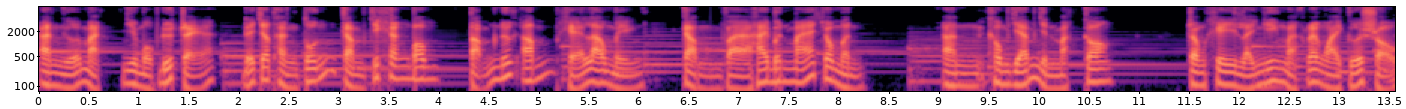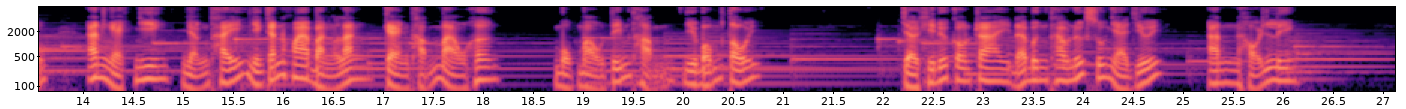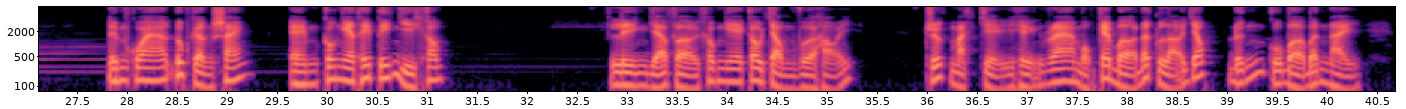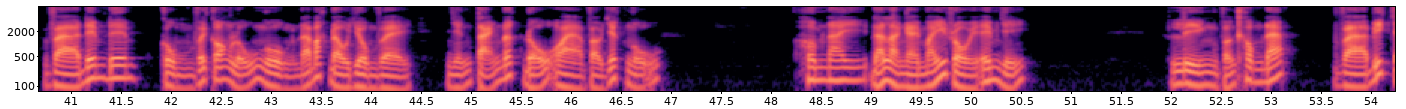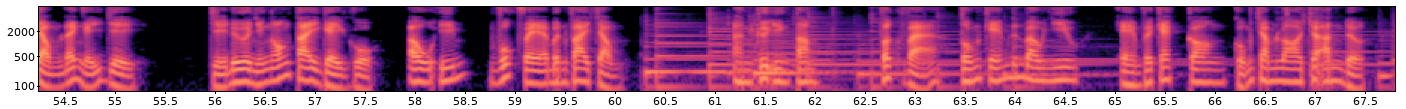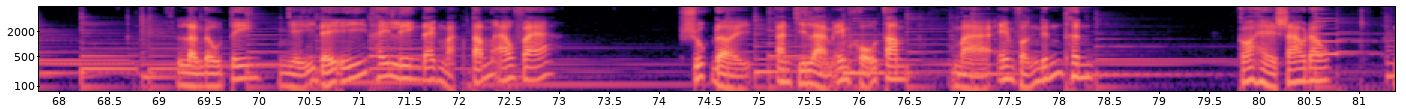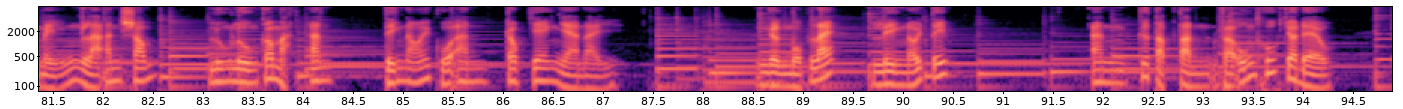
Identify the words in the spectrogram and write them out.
anh ngửa mặt như một đứa trẻ để cho thằng Tuấn cầm chiếc khăn bông, tẩm nước ấm khẽ lau miệng, cầm và hai bên má cho mình. Anh không dám nhìn mặt con. Trong khi lại nghiêng mặt ra ngoài cửa sổ, anh ngạc nhiên nhận thấy những cánh hoa bằng lăng càng thẫm màu hơn, một màu tím thẫm như bóng tối. Chờ khi đứa con trai đã bưng thao nước xuống nhà dưới, anh hỏi Liên. Đêm qua lúc gần sáng, em có nghe thấy tiếng gì không? Liền giả vờ không nghe câu chồng vừa hỏi. Trước mặt chị hiện ra một cái bờ đất lở dốc đứng của bờ bên này và đêm đêm cùng với con lũ nguồn đã bắt đầu dồn về, những tảng đất đổ òa vào giấc ngủ. Hôm nay đã là ngày mấy rồi em nhỉ? Liền vẫn không đáp và biết chồng đang nghĩ gì. Chị đưa những ngón tay gầy guộc, âu yếm, vuốt ve bên vai chồng. Anh cứ yên tâm, vất vả, tốn kém đến bao nhiêu, em với các con cũng chăm lo cho anh được. Lần đầu tiên, Nhĩ để ý thấy Liên đang mặc tấm áo vá. Suốt đời, anh chỉ làm em khổ tâm, mà em vẫn nín thinh. Có hề sao đâu, miễn là anh sống, luôn luôn có mặt anh, tiếng nói của anh trong gian nhà này. Ngừng một lát, liền nói tiếp anh cứ tập tành và uống thuốc cho đều.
